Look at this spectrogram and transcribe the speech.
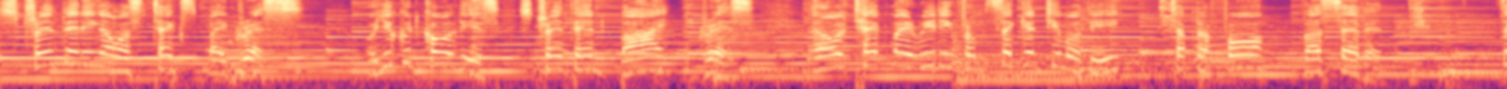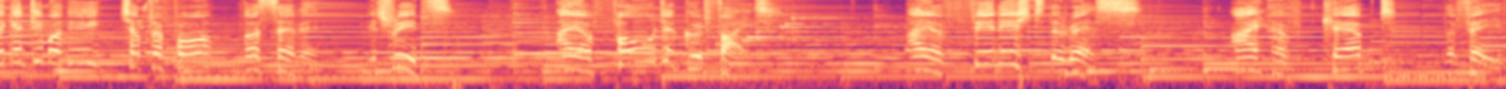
Strengthening Our Stacks by Grace. Or you could call this Strengthened by Grace. And I'll take my reading from 2 Timothy chapter 4, verse 7. 2 Timothy chapter 4 verse 7. It reads, I have fought a good fight. I have finished the race. I have kept the faith.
